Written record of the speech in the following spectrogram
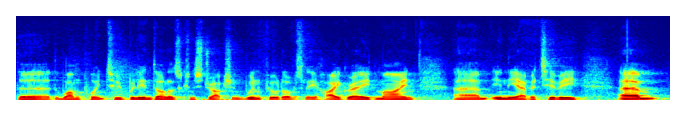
the, the $1.2 billion construction. Windfall, obviously, a high grade mine um, in the Abitibi. Um,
